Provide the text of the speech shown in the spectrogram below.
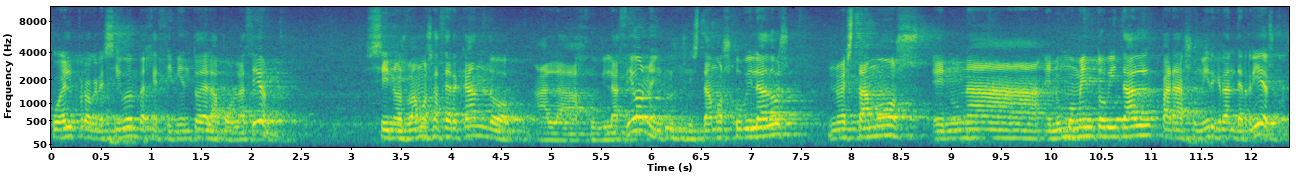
fue el progresivo envejecimiento de la población. Si nos vamos acercando a la jubilación o incluso si estamos jubilados, no estamos en, en un momento vital para asumir grandes riesgos.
